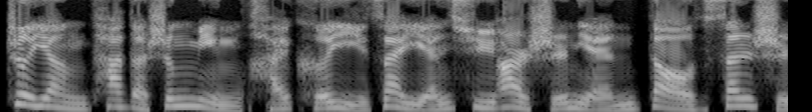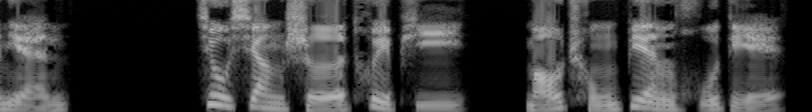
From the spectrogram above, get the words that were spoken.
这样，他的生命还可以再延续二十年到三十年，就像蛇蜕皮，毛虫变蝴蝶。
